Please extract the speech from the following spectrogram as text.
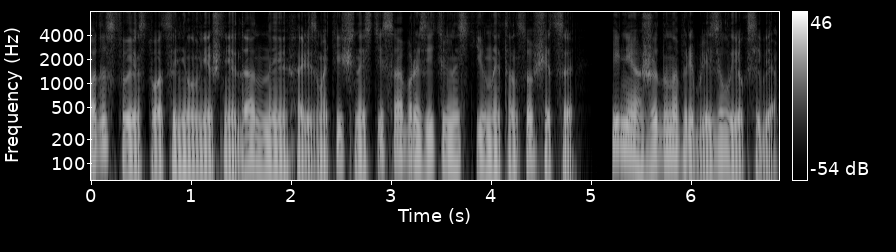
по достоинству оценил внешние данные, харизматичность и сообразительность юной танцовщицы и неожиданно приблизил ее к себе.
